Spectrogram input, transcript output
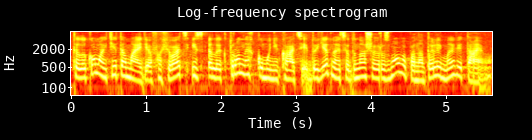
телеком, IT та медіа, фахівець із електронних комунікацій, доєднується до нашої розмови. Пан Анатолій, ми вітаємо.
